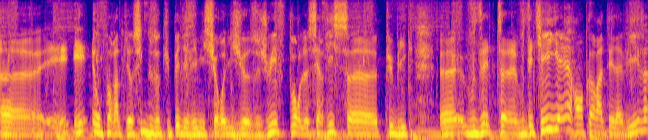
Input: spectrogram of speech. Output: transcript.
Euh, et, et, on peut rappeler aussi que vous occupez des émissions religieuses juives pour le service euh, public. Euh, vous, êtes, vous étiez hier encore à Tel Aviv.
